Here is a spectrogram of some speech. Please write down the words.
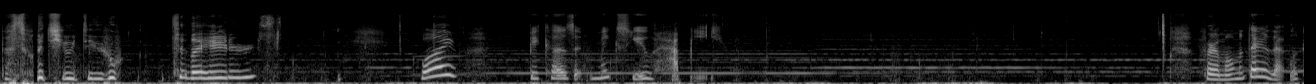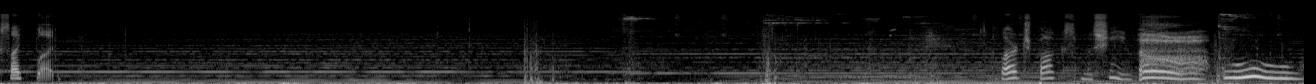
That's what you do to the haters. Why? Because it makes you happy. For a moment there, that looks like blood. Large box machine. Ooh.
